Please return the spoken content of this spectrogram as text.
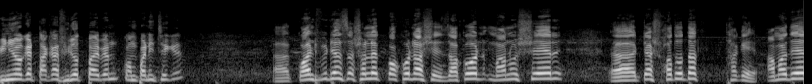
বিনিয়োগের টাকা ফেরত পাবেন কোম্পানি থেকে? কনফিডেন্স আসলে কখন আসে? যখন মানুষের একটা সততা থাকে। আমাদের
